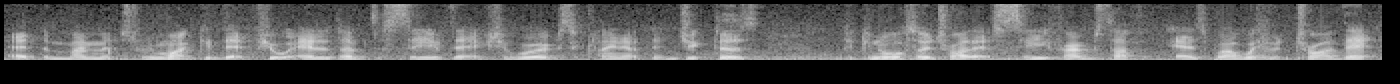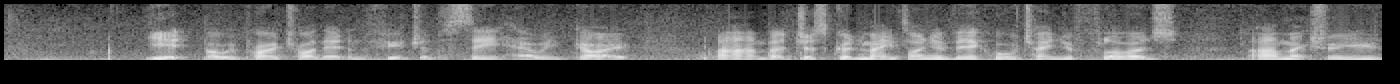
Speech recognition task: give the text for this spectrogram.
at the moment, so we might get that fuel additive to see if that actually works to clean out the injectors You can also try that Seafoam stuff as well. We haven't tried that yet, but we probably try that in the future to see how we go. Um, but just good maintenance on your vehicle, change your fluids, uh, make sure you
